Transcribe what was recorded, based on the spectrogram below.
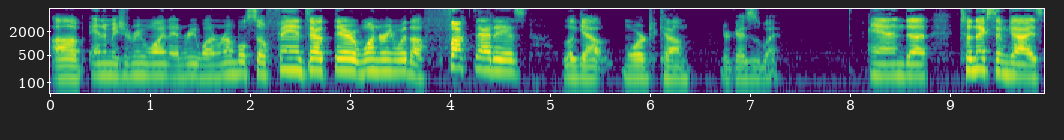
of Animation Rewind and Rewind Rumble. So fans out there wondering where the fuck that is, look out. More to come your guys' way. And uh, till next time, guys,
